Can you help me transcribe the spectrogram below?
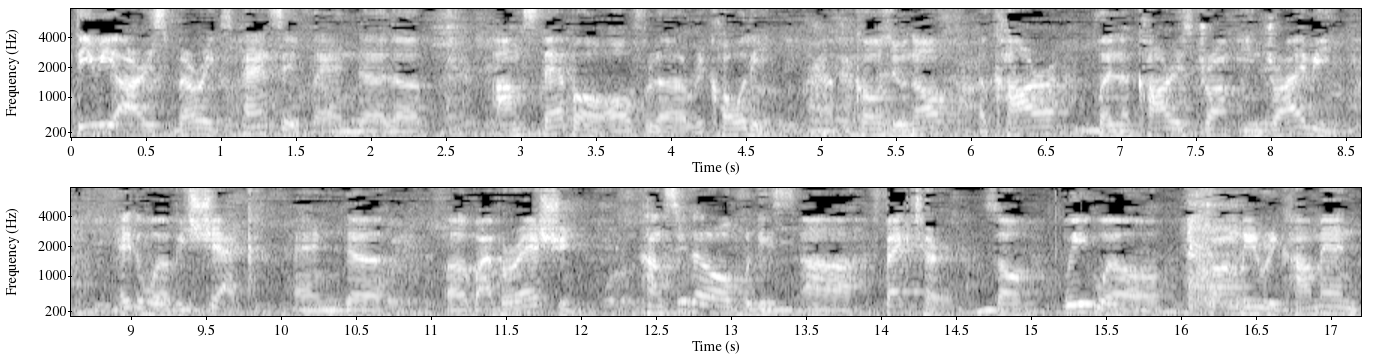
DVR is very expensive and the unstable of the recording because you know a car when the car is drunk in driving, it will be shake and uh, uh, vibration. Consider of this uh, factor. So we will strongly recommend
